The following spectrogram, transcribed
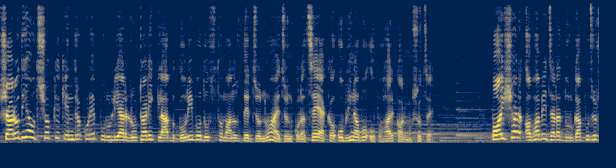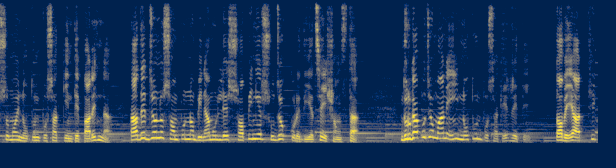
শারদীয়া উৎসবকে কেন্দ্র করে পুরুলিয়ার রোটারি ক্লাব গরিব দুস্থ মানুষদের জন্য আয়োজন করেছে এক অভিনব উপহার কর্মসূচি। পয়সার অভাবে যারা দুর্গাপুজোর সময় নতুন পোশাক কিনতে পারেন না, তাদের জন্য সম্পূর্ণ বিনামূল্যে শপিংয়ের সুযোগ করে দিয়েছে এই সংস্থা। দুর্গাপুজো মানেই নতুন পোশাকের রীতি। তবে আর্থিক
